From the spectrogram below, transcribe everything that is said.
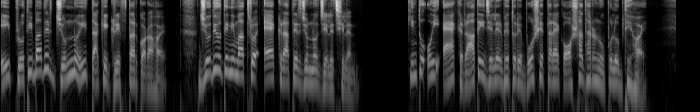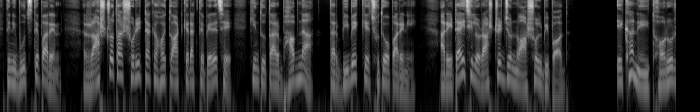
এই প্রতিবাদের জন্যই তাকে গ্রেফতার করা হয়। যদিও তিনি মাত্র এক রাতের জন্য জেলে ছিলেন। কিন্তু ওই এক রাতেই জেলের ভেতরে বসে তার এক অসাধারণ উপলব্ধি হয়। তিনি বুঝতে পারেন, রাষ্ট্র তার শরীরটাকে হয়তো আটকে রাখতে পেরেছে, কিন্তু তার ভাবনা, তার বিবেককে ছুতেও পারেনি। আর এটাই ছিল রাষ্ট্রের জন্য আসল বিপদ। এখানেই থরর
